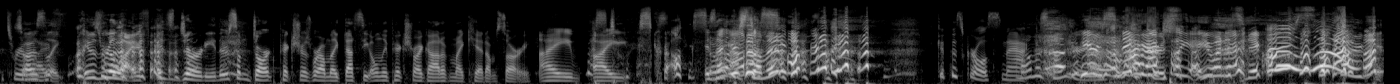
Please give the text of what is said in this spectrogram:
It's so real I was life. like, it was real life. It's dirty. There's some dark pictures where I'm like, that's the only picture I got of my kid. I'm sorry. I, I, Scrolling is that your stomach? Get this girl a snack. Mama's hungry. Here, Snickers. actually you want a Snickers? it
